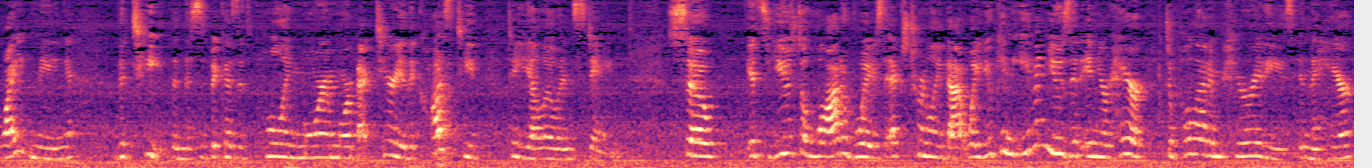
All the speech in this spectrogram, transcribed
whitening the teeth. And this is because it's pulling more and more bacteria that cause teeth to yellow and stain. So it's used a lot of ways externally that way. You can even use it in your hair to pull out impurities in the hair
